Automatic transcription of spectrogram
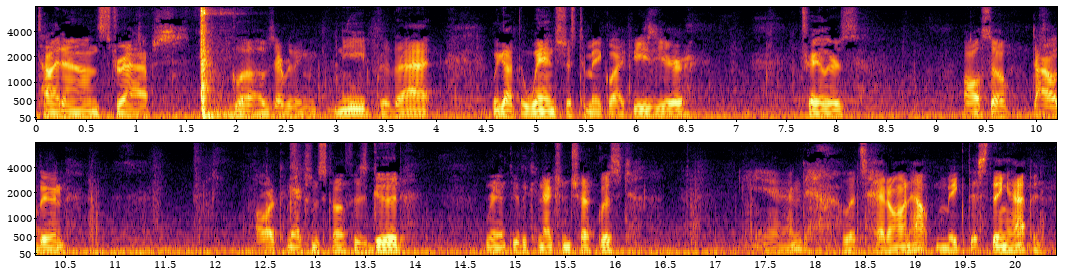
Tie downs, straps, gloves, everything we need for that. We got the winch just to make life easier. Trailers also dialed in. All our connection stuff is good. Ran through the connection checklist. And let's head on out and make this thing happen.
